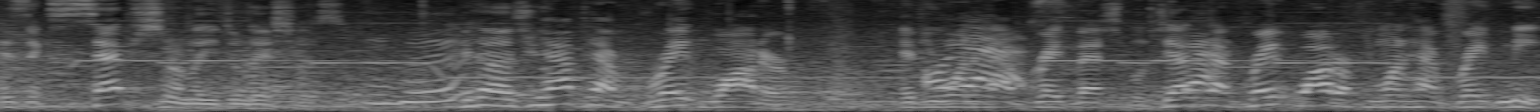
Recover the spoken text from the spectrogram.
is exceptionally delicious mm-hmm. because you have to have great water if you. Oh, want to have great vegetables. You have to have great water if you want to have great meat.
